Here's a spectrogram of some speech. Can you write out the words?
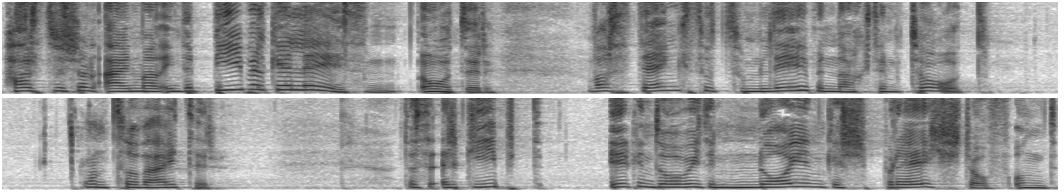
Hast du schon einmal in der Bibel gelesen oder was denkst du zum Leben nach dem Tod? Und so weiter. Das ergibt irgendwo wieder neuen Gesprächsstoff und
